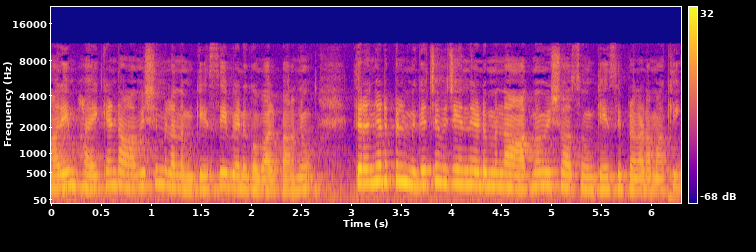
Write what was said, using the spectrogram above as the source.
ആരെയും ഭയക്കേണ്ട ആവശ്യമില്ലെന്നും കെ സി വേണുഗോപാൽ പറഞ്ഞു. തിരഞ്ഞെടുപ്പിൽ മികച്ച വിജയം നേടുമെന്ന ആത്മവിശ്വാസവും കെ സി പ്രകടമാക്കി.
